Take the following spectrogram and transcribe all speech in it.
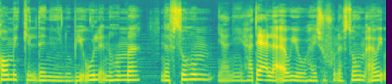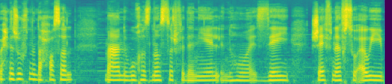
قوم الكلدانيين وبيقول إن هم نفسهم يعني هتعلى قوي وهيشوفوا نفسهم قوي. وإحنا شفنا ده حصل مع نبوخذ نصر في دانيال إن هو إزاي شاف نفسه قوي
